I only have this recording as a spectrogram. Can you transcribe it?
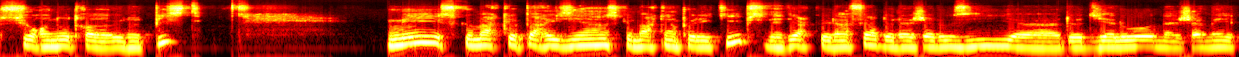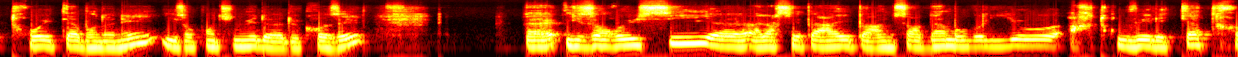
sur une autre, une autre piste. Mais ce que marque le Parisien, ce que marque un peu l'équipe, c'est-à-dire que l'affaire de la jalousie de Diallo n'a jamais trop été abandonnée. Ils ont continué de, creuser. Ils ont réussi, alors c'est pareil, par une sorte d'imbroglio, à retrouver les quatre,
